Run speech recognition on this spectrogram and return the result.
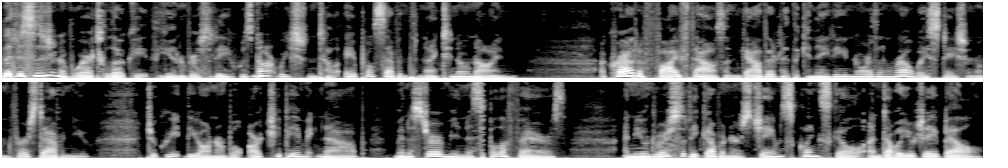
The decision of where to locate the university was not reached until April 7, 1909. A crowd of 5,000 gathered at the Canadian Northern Railway station on First Avenue to greet the Honourable Archie P. McNab, Minister of Municipal Affairs, and University Governors James Clinkskill and W. J. Bell,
